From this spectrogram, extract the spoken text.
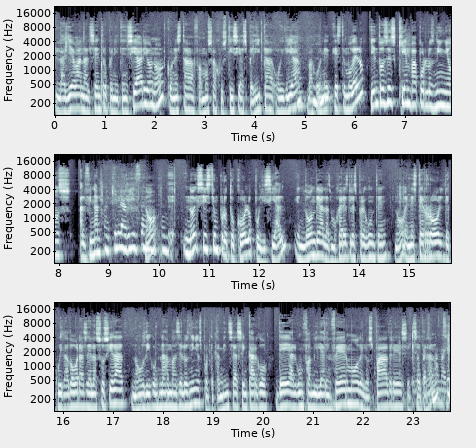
la llevan al centro penitenciario, ¿no? Con esta famosa justicia expedita hoy día, bajo uh -huh. este modelo. Y entonces, ¿quién va por los niños al final. Aquí le avisan. ¿no? Eh, no existe un protocolo policial en donde a las mujeres les pregunten, ¿no? En este rol de cuidadoras de la sociedad, no digo nada más de los niños porque también se hacen cargo de algún familiar enfermo, de los padres, etcétera, ¿no? Sí.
